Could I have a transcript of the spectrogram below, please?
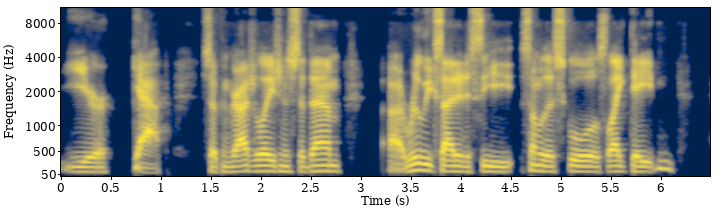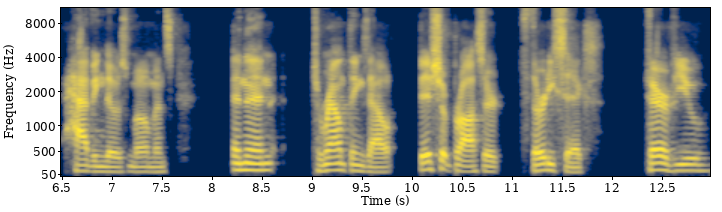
year gap. So congratulations to them. Uh, really excited to see some of the schools like Dayton having those moments. And then to round things out, Bishop Brossart, 36, Fairview,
